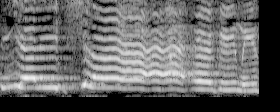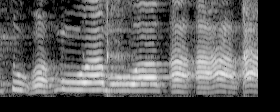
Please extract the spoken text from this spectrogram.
夜里起来给你做馍馍啊啊啊。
